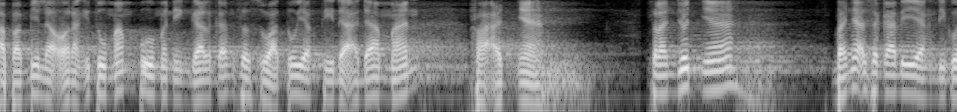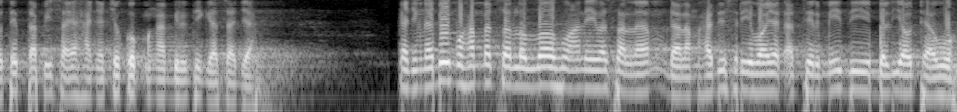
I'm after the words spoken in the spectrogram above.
apabila orang itu mampu meninggalkan sesuatu yang tidak ada manfaatnya. Selanjutnya banyak sekali yang dikutip tapi saya hanya cukup mengambil tiga saja. Kanjeng Nabi Muhammad sallallahu alaihi wasallam dalam hadis riwayat At-Tirmizi beliau dawuh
